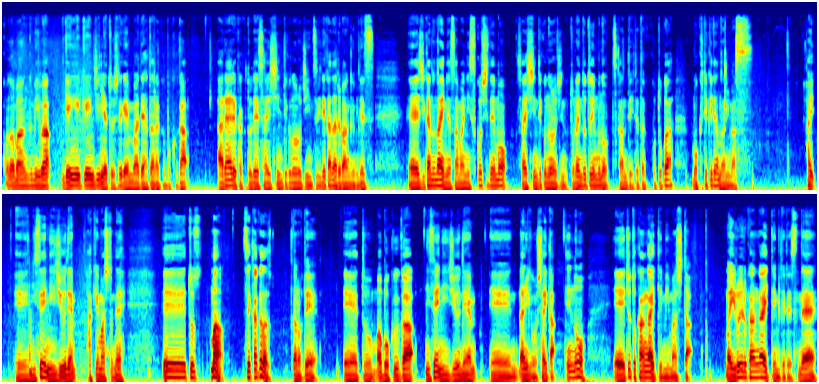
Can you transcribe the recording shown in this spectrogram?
この番組は現役エンジニアとして現場で働く僕があらゆる角度で最新テクノロジーについて語る番組です。えー、時間のない皆様に少しでも最新テクノロジーのトレンドというものを掴んでいただくことが目的でもなります。はい、えー、2020年明けましたね。えーと、まあ、せっかくだなので、えーと、まあ僕が2020年、えー、何をしたいかっていうのを、えー、ちょっと考えてみました。まあいろいろ考えてみてですね、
